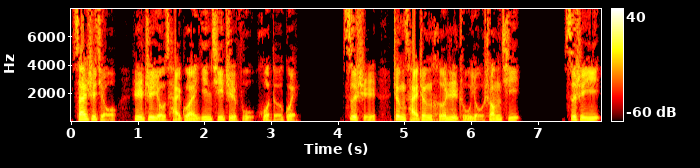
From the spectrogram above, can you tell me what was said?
三十九日之有财官因妻致富或得贵。四十正财争和日主有双妻。四十一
